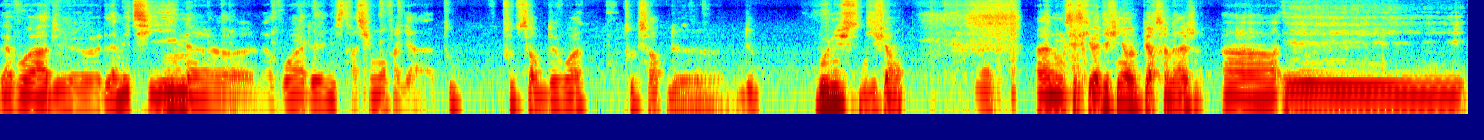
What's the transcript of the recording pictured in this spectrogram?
la voix de, la médecine, la voix de l'administration. Enfin, il y a toutes sortes de voix, toutes sortes de, de bonus différents. Euh, donc c'est ce qui va définir notre personnage. Euh, et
